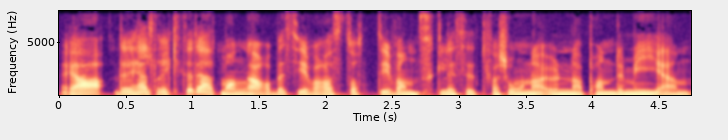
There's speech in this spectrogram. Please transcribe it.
Ja, det er helt riktig det at mange arbeidsgivere har stått i vanskelige situasjoner under pandemien.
